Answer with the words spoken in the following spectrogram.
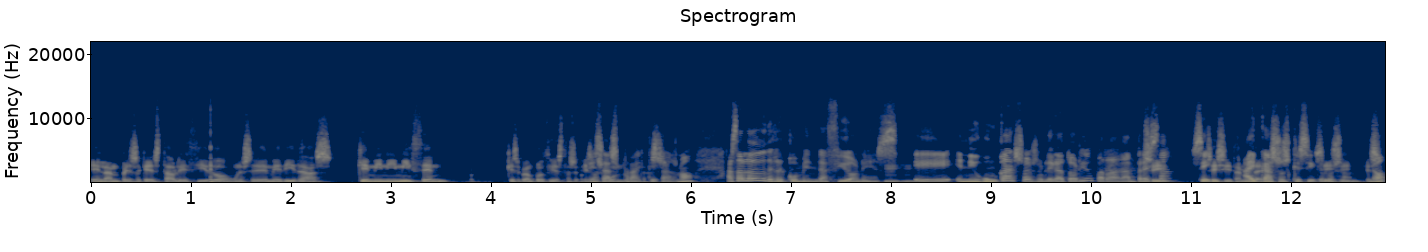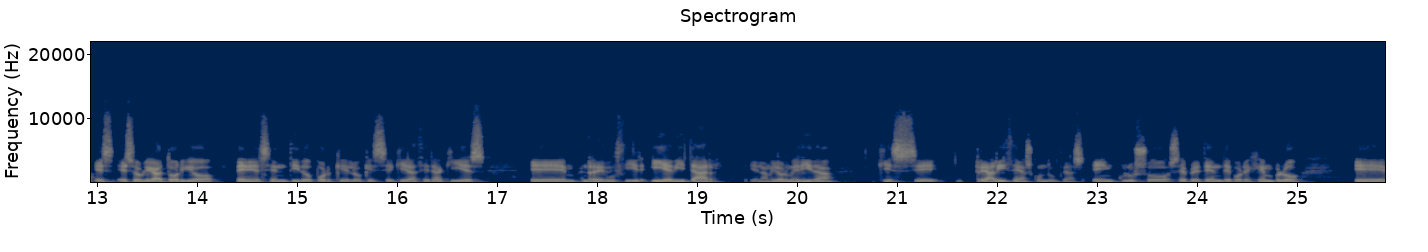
en la empresa que haya establecido una serie de medidas que minimicen que se puedan producir estas, esas, Esas prácticas, ¿no? Has hablado de recomendaciones. Eh, ¿En ningún caso es obligatorio para la empresa? Sí, sí, sí, también Hay es- casos que sí que lo son, Es- ¿no? Es, es obligatorio en el sentido porque lo que se quiere hacer aquí es eh, reducir y evitar, en la mayor medida, que se realicen las conductas. E incluso se pretende, por ejemplo, eh,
